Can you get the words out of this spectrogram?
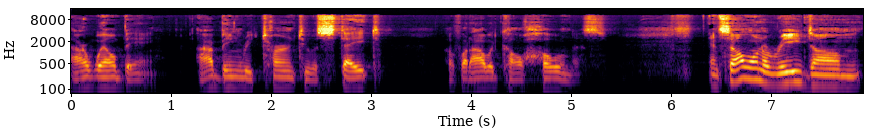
our well being, our being returned to a state of what I would call wholeness? And so I want to read. Um,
